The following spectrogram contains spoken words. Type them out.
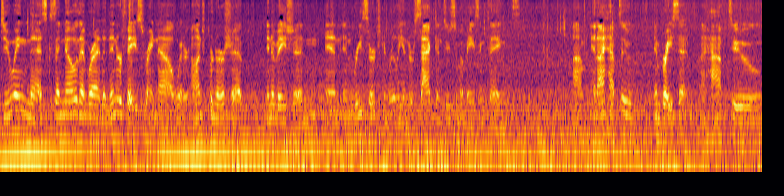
doing this because I know that we're at an interface right now where entrepreneurship, innovation, and, and research can really intersect and do some amazing things um, and I have to embrace it. I have to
